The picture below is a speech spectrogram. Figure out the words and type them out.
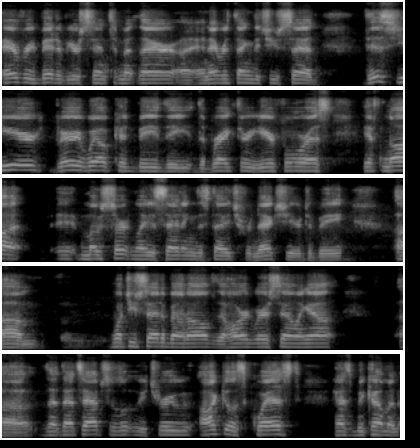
every bit of your sentiment there uh, and everything that you said. This year very well could be the the breakthrough year for us. If not, it most certainly is setting the stage for next year to be. Um, what you said about all of the hardware selling out, uh, that that's absolutely true. Oculus Quest has become an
